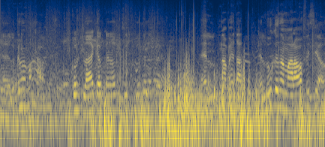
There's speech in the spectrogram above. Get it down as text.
É, Lucas Amaral. Curte lá que é o canal do Lucas Amaral. É, na verdade, é Lucas Amaral Oficial.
